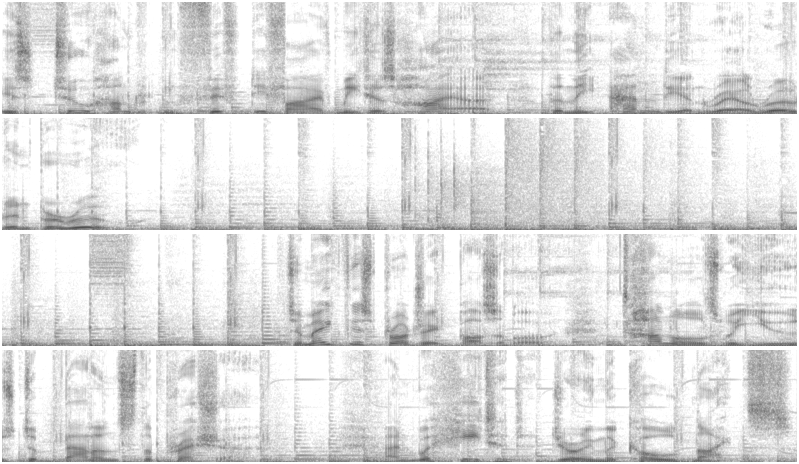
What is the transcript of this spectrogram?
is 255 meters higher than the Andean Railroad in Peru. To make this project possible, tunnels were used to balance the pressure and were heated during the cold nights.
